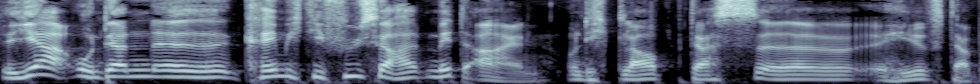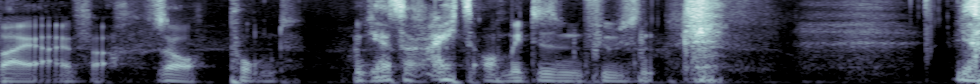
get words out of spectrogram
Ja, und dann äh, creme ich die Füße halt mit ein. Und ich glaube, das äh, hilft dabei einfach. So, Punkt. Und jetzt reicht's auch mit diesen Füßen. Ja.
